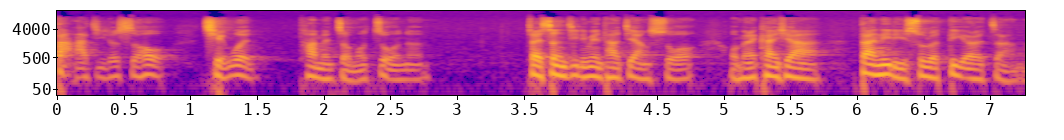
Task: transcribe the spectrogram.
打击的时候，请问他们怎么做呢？在圣经里面，他这样说：，我们来看一下《但尼里书》的第二章，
